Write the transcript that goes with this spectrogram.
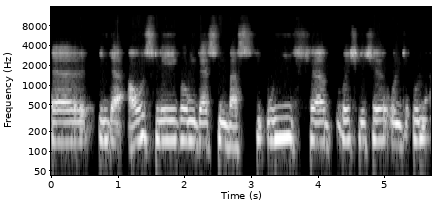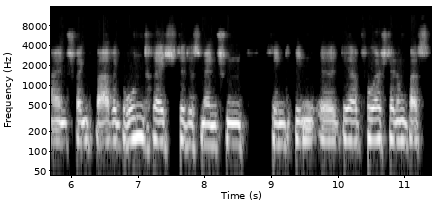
in der Auslegung dessen, was die unverbrüchliche und uneinschränkbare Grundrechte des Menschen sind, in äh, der Vorstellung, was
